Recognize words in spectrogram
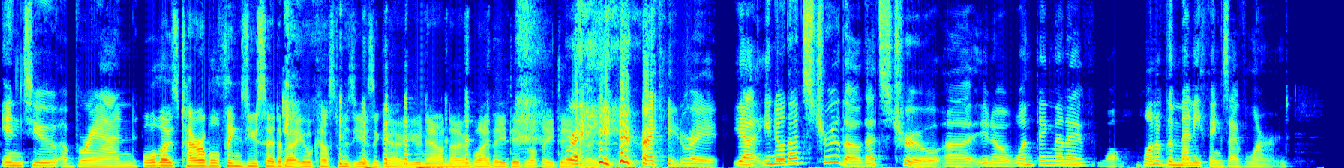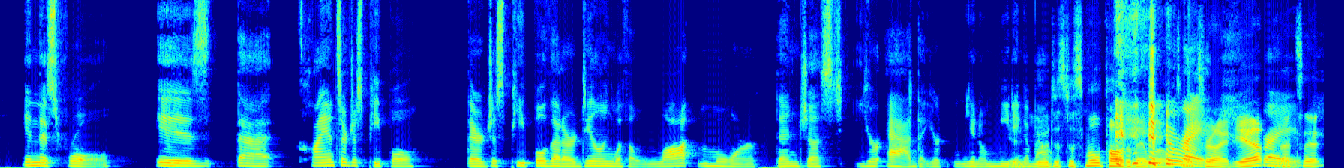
into a brand. All those terrible things you said about your customers years ago, you now know why they did what they did, right? Right, right, right. Yeah, you know, that's true though. That's true. Uh, you know, one thing that I've, well, one of the many things I've learned in this role is that clients are just people they're just people that are dealing with a lot more than just your ad that you're, you know, meeting yeah, about. You're just a small part of their world. right. That's right. Yeah. Right. That's it.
